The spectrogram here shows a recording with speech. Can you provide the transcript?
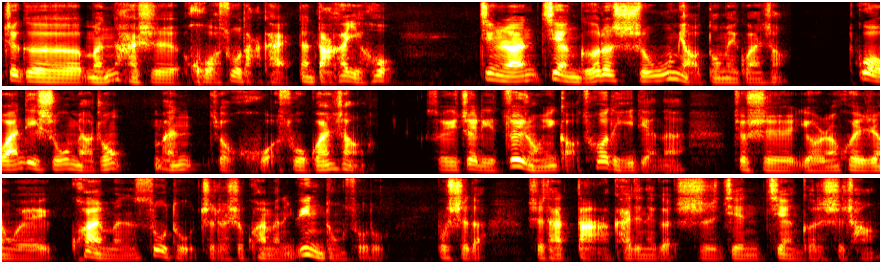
这个门还是火速打开，但打开以后，竟然间隔了十五秒都没关上。过完第十五秒钟，门就火速关上了。所以这里最容易搞错的一点呢，就是有人会认为快门速度指的是快门的运动速度，不是的，是它打开的那个时间间隔的时长。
